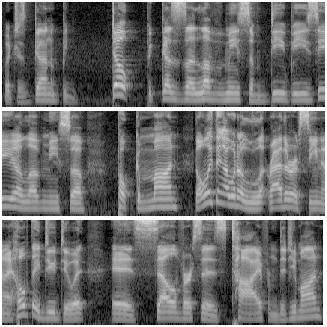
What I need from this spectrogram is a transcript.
which is gonna be dope because I love me some DBZ, I love me some Pokemon. The only thing I would have rather have seen, and I hope they do do it, is Cell versus Tai from Digimon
